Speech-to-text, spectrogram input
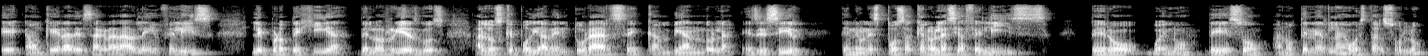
eh, aunque era desagradable e infeliz, le protegía de los riesgos a los que podía aventurarse cambiándola. Es decir, tenía una esposa que no le hacía feliz, pero bueno, de eso a no tenerla o estar solo,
